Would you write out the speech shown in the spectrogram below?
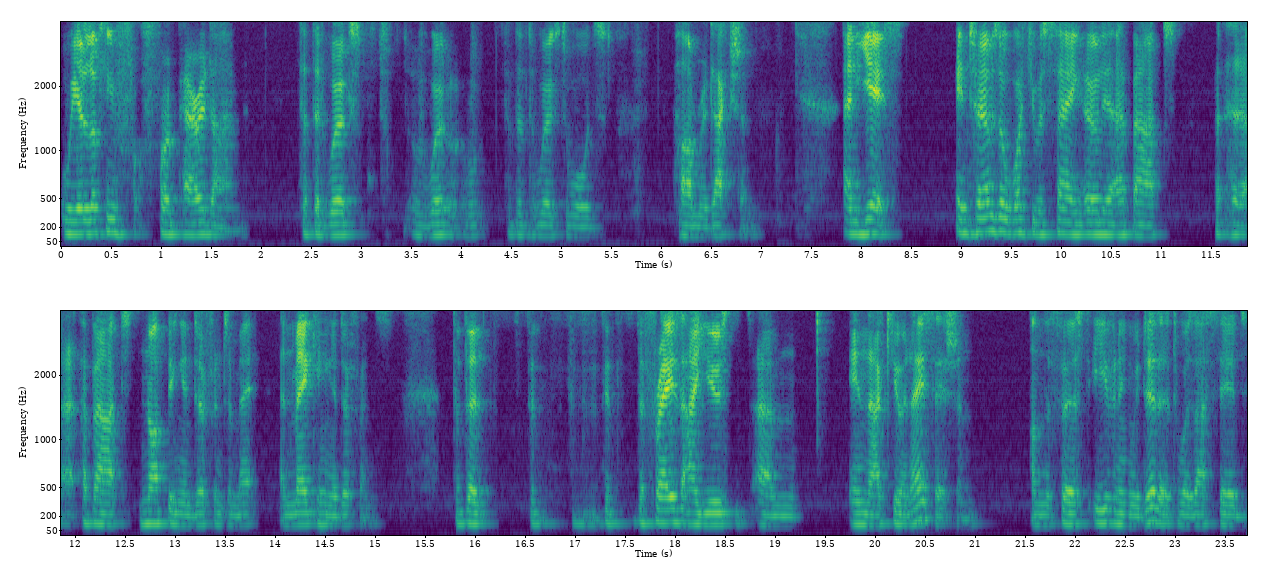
we are looking for, for a paradigm that that works work, that works towards harm reduction. And yes, in terms of what you were saying earlier about uh, about not being indifferent to ma- and making a difference, the the, the, the, phrase I used um, in our Q and A session on the first evening we did it was I said,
